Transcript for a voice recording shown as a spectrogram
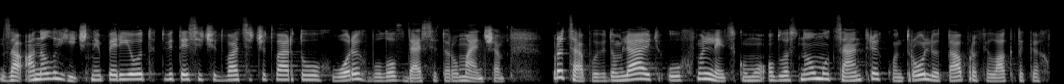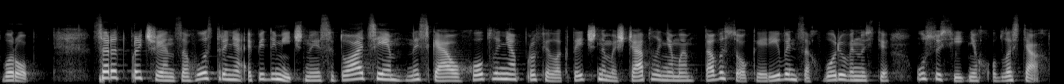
За аналогічний період 2024-го хворих було в 10 менше. Про це повідомляють у Хмельницькому обласному центрі контролю та профілактики хвороб. Серед причин загострення епідемічної ситуації низьке охоплення профілактичними щепленнями та високий рівень захворюваності у сусідніх областях.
